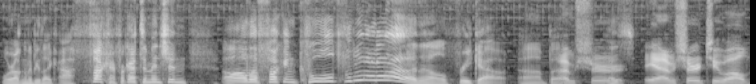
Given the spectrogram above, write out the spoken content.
where I'm going to be like, ah, fuck, I forgot to mention all the fucking cool. blah, blah, blah," And then I'll freak out. Uh, but I'm sure. yeah, I'm sure too. I'll.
